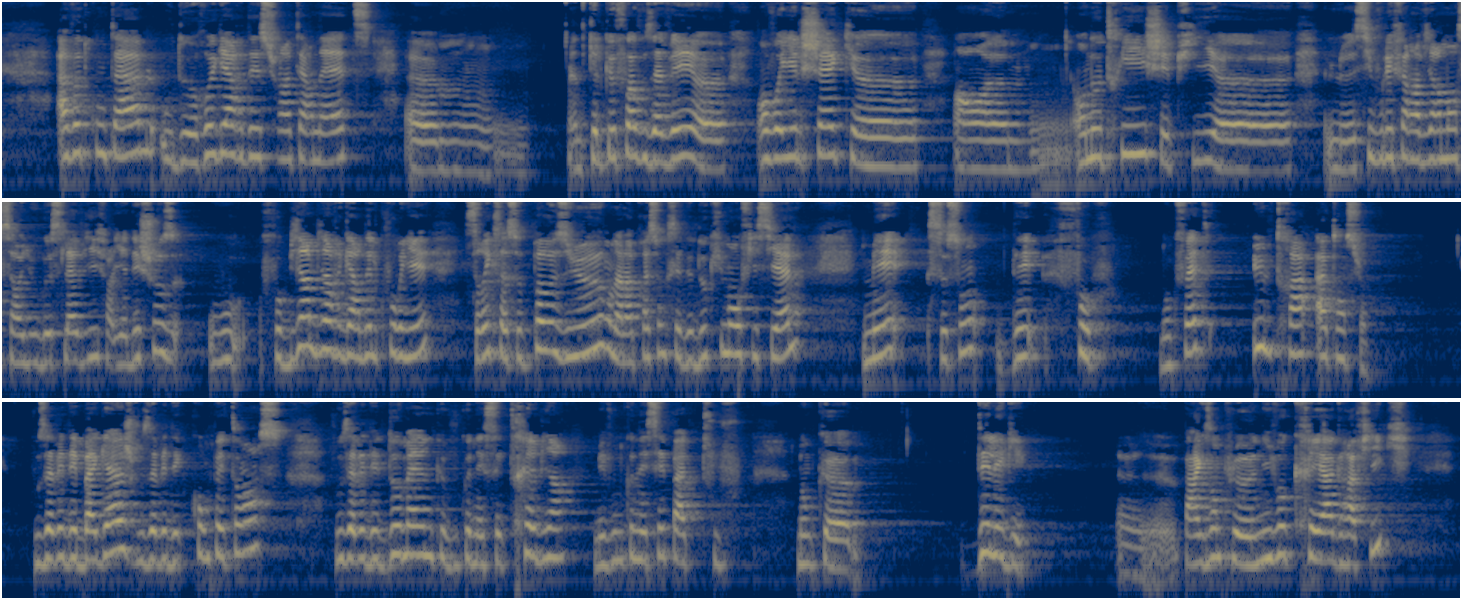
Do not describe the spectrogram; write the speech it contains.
à votre comptable ou de regarder sur Internet. Euh, quelquefois, vous avez envoyé le chèque euh, en, Autriche et puis euh, si vous voulez faire un virement c'est en Yougoslavie. Enfin, il y a des choses où il faut bien bien regarder le courrier. C'est vrai que ça saute pas aux yeux, on a l'impression que c'est des documents officiels, mais ce sont des faux. Donc faites ultra attention. Vous avez des bagages, vous avez des compétences, vous avez des domaines que vous connaissez très bien, mais vous ne connaissez pas tout. Donc euh, déléguer. Euh, par exemple, niveau créa graphique,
